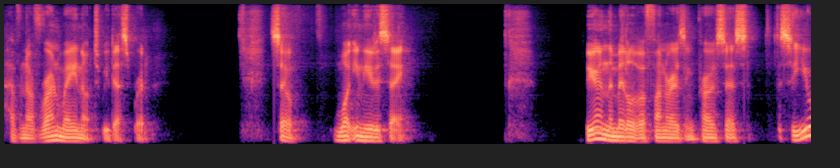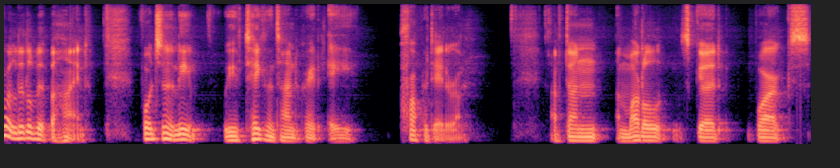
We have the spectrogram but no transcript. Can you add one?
have enough runway not to be desperate. So, what you need to say. We are in the middle of a fundraising process, so you're a little bit behind. Fortunately, we've taken the time to create a proper data room. I've done a model, it's good, works.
